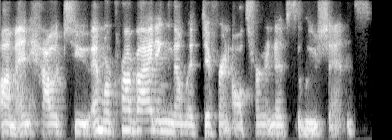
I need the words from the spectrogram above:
um, and how to, and we're providing them with different alternative solutions.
